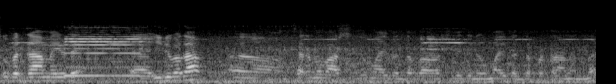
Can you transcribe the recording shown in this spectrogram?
സുഭദ്രാമ്മയുടെ ഇരുപതാം ചരമവാർഷികവുമായി ബന്ധപ്പെട്ട വാർഷിക ദിനവുമായി ബന്ധപ്പെട്ടാണ് ഇന്ന്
